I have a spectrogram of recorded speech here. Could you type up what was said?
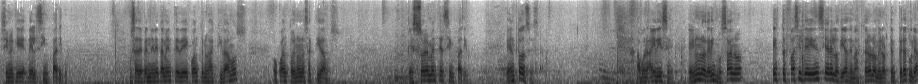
sino que del simpático. O sea, depende netamente de cuánto nos activamos o cuánto no nos activamos. Es solamente el simpático. Entonces, ah, bueno, ahí dice, en un organismo sano, esto es fácil de evidenciar en los días de más calor o menor temperatura,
